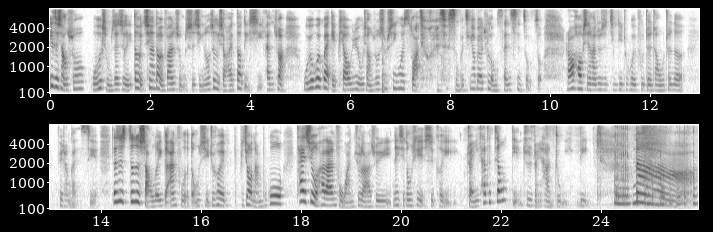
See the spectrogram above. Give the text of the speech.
一直想说，我为什么在这里？到底现在到底发生什么事情？然后这个小孩到底喜安转？我又会怪给飘玉。我想说，是不是因为耍掉还是什么？今要不要去龙山寺走走？然后好险，他就是今天就恢复正常。我真的非常感谢。但是真的少了一个安抚的东西，就会比较难。不过他还是有他的安抚玩具啦，所以那些东西也是可以转移他的焦点，就是转移他的注意力。那。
